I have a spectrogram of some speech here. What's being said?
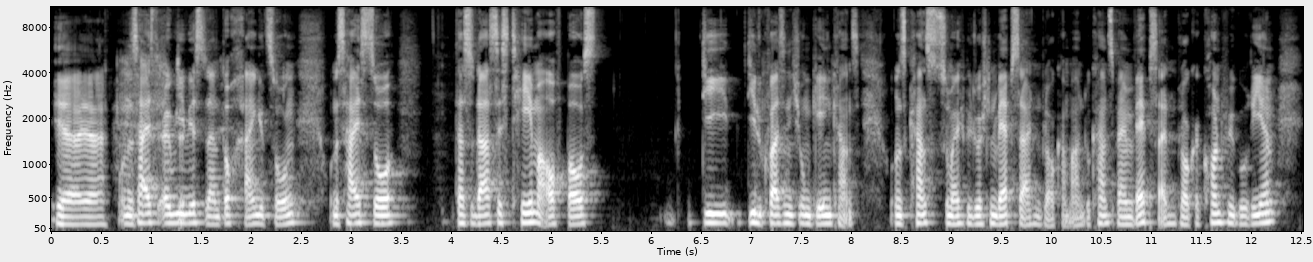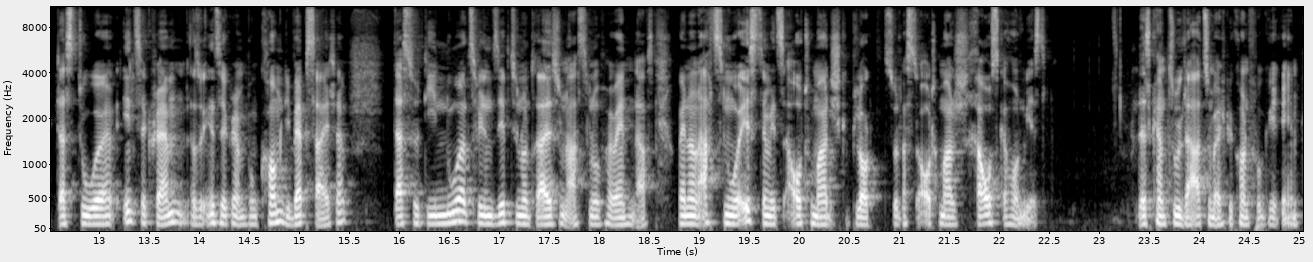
Ja, ja. Und das heißt, irgendwie wirst du dann doch reingezogen. Und das heißt so, dass du da Systeme aufbaust, die, die du quasi nicht umgehen kannst. Und das kannst du zum Beispiel durch einen Webseitenblocker machen. Du kannst beim Webseitenblocker konfigurieren, dass du Instagram, also Instagram.com, die Webseite, dass du die nur zwischen 17.30 und 18 Uhr verwenden darfst. Und wenn dann 18 Uhr ist, dann wird es automatisch geblockt, sodass du automatisch rausgehauen wirst. Das kannst du da zum Beispiel konfigurieren.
